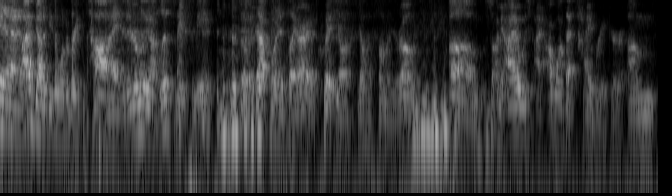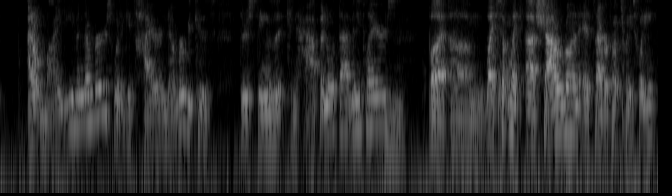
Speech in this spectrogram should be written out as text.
Yeah. I've got to be the one to break the tie, and they're really not listening to me. So at that point, it's like, all right, I quit. Y'all, y'all have fun on your own. Um, so I mean, I always, I, I want that tiebreaker. Um, I don't mind even numbers when it gets higher in number because there's things that can happen with that many players. But um, like something like uh, Shadowrun and Cyberpunk 2020,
